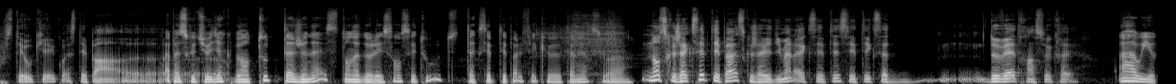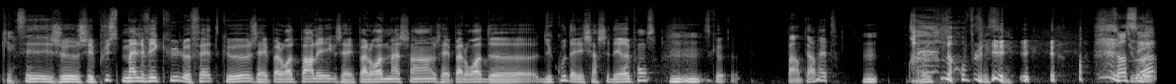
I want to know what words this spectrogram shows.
c'était OK quoi, c'était pas euh, Ah, parce que tu veux dire que pendant toute ta jeunesse, ton adolescence et tout, tu t'acceptais pas le fait que ta mère soit. Non, ce que j'acceptais pas, ce que j'avais du mal à accepter, c'était que ça devait être un secret. Ah oui, ok. J'ai plus mal vécu le fait que j'avais pas le droit de parler, que j'avais pas le droit de machin, que j'avais pas le droit de du coup d'aller chercher des réponses Mm, mm. parce que pas internet. Mm. Ah oui. non plus.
